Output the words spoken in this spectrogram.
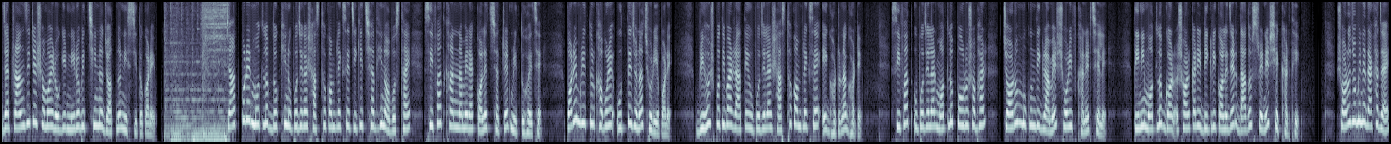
যা ট্রানজিটের সময় রোগীর নিরবিচ্ছিন্ন যত্ন নিশ্চিত করে। চাঁদপুরের মতলব দক্ষিণ উপজেলা স্বাস্থ্য কমপ্লেক্সে চিকিৎসাধীন অবস্থায় সিফাত খান নামের এক কলেজ ছাত্রের মৃত্যু হয়েছে। পরে মৃত্যুর খবরে উত্তেজনা ছড়িয়ে পড়ে। বৃহস্পতিবার রাতে উপজেলার স্বাস্থ্য কমপ্লেক্সে এই ঘটনা ঘটে। সিফাত উপজেলার মতলব পৌরসভার চরম মুকুন্দি গ্রামের শরীফ খানের ছেলে। তিনি মতলব সরকারি ডিগ্রি কলেজের দ্বাদশ শ্রেণির শিক্ষার্থী। সরজমিনে দেখা যায়,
